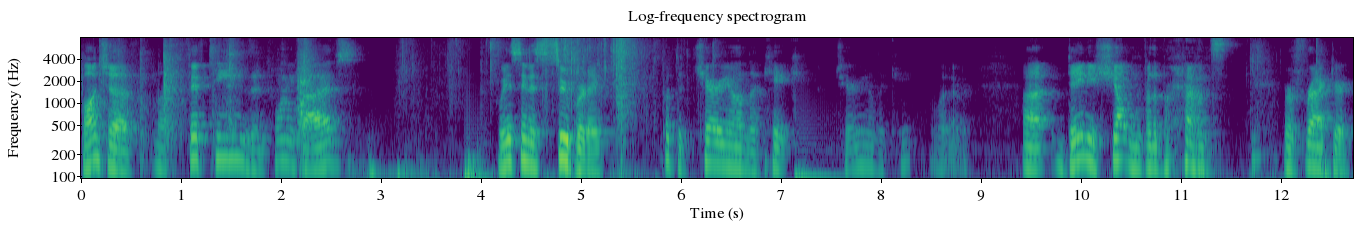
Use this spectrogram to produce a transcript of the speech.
bunch of uh, like, 15s and 25s. We just need a super to put the cherry on the cake. Cherry on the cake? Whatever. Uh, Danny Shelton for the Browns. Refractor.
